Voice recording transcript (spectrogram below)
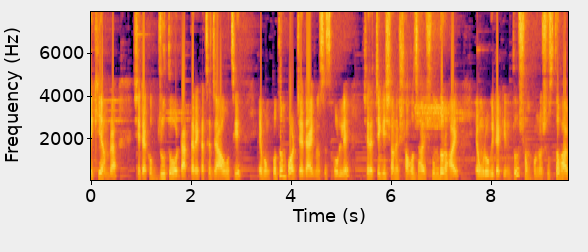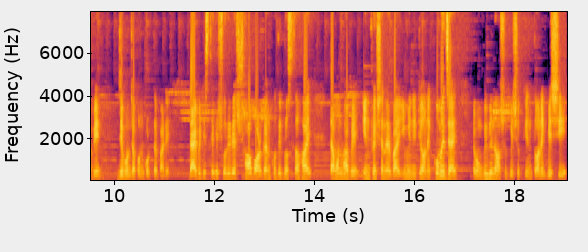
দেখি আমরা, সেটা খুব দ্রুত ডাক্তারের কাছে যাওয়া উচিত এবং প্রথম পর্যায়ে ডায়াগনোসিস করলে সেটা চিকিৎসা অনেক সহজ হয়, সুন্দর হয় এবং রোগীটা কিন্তু সম্পূর্ণ সুস্থভাবে জীবনযাপন করতে পারে। ডায়াবেটিস থেকে শরীরের সব অর্গান ক্ষতিগ্রস্ত হয়, তেমনভাবে ইনফেকশনের বা ইমিউনিটি অনেক কমে যায় এবং বিভিন্ন অসুখ বিসুখ কিন্তু অনেক বেশি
